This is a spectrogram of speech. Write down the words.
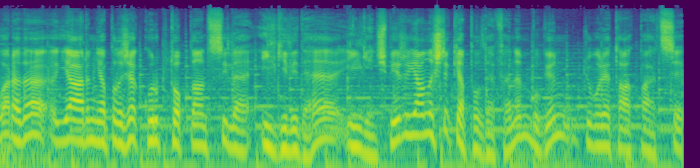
Bu arada yarın yapılacak grup toplantısıyla ilgili de ilginç bir yanlışlık yapıldı efendim. Bugün Cumhuriyet Halk Partisi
